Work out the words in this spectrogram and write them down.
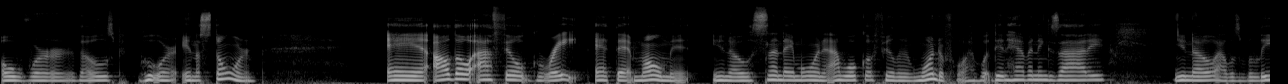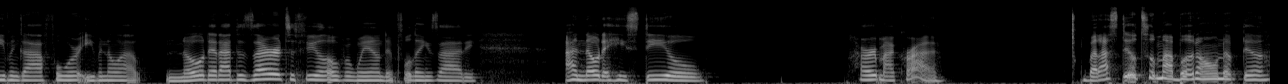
over those who are in a storm. And although I felt great at that moment, you know, Sunday morning, I woke up feeling wonderful. I didn't have an anxiety. You know, I was believing God for it, even though I know that I deserve to feel overwhelmed and full of anxiety. I know that He still heard my cry. But I still took my butt on up there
